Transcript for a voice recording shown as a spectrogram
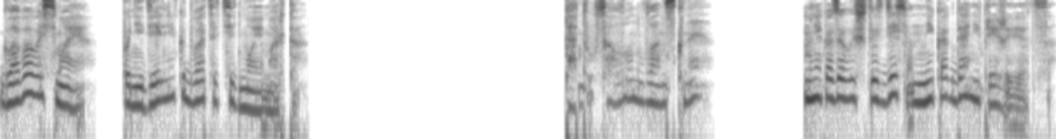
Глава восьмая. Понедельник, 27 марта. Тату-салон в Ланскне. Мне казалось, что здесь он никогда не приживется.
